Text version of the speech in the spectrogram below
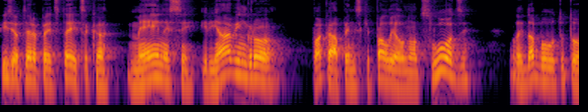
fizioterapeits teica, ka mēnesi ir jāvingro pakāpeniski palielinot slodzi, lai dabūtu to,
